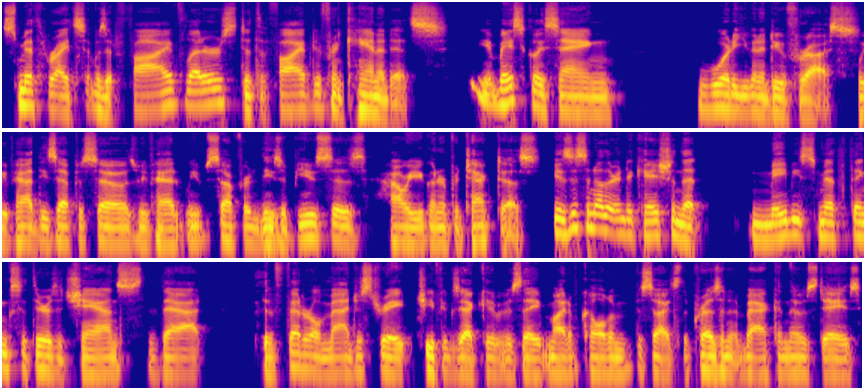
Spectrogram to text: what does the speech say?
Smith writes, was it five letters to the five different candidates, basically saying, what are you going to do for us? We've had these episodes, we've had, we've suffered these abuses. How are you going to protect us? Is this another indication that maybe Smith thinks that there's a chance that the federal magistrate, chief executive, as they might have called him, besides the president back in those days,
